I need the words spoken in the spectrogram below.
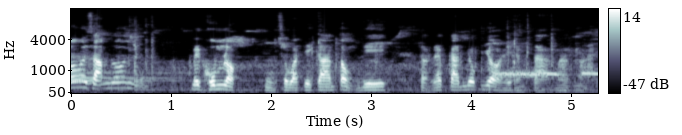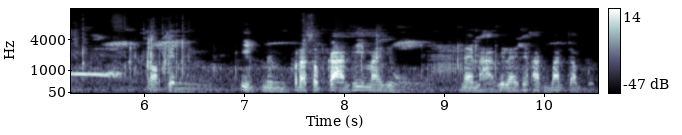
ร้อยสามร้อยเนี่ยไม่คุ้มหรอกสวัสดิการต้องดีต้องได้รับการยกย่อยต่างๆ มากมาย ก็เป็นอีกหนึ่งประสบการณ์ที่มาอยู่ในมหาวิทยาลัยชัยพัฒน์บ้านจอมบึง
